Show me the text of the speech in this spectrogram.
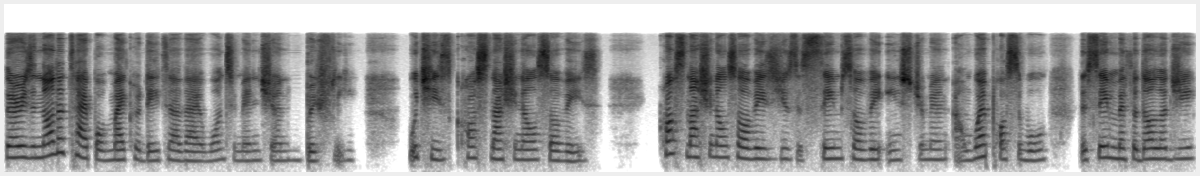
There is another type of microdata that I want to mention briefly, which is cross-national surveys. Cross-national surveys use the same survey instrument and where possible, the same methodology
